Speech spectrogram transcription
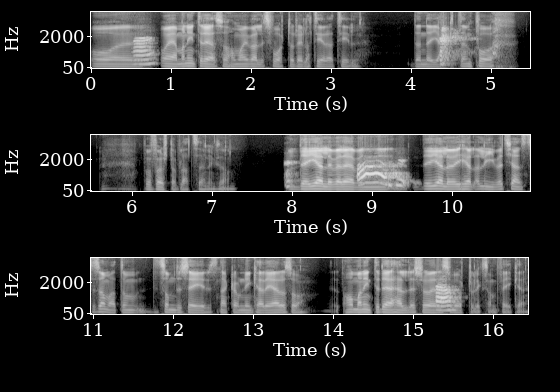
Och, Nej. och är man inte det så har man ju väldigt svårt att relatera till den där jakten på, på första platsen liksom. Och det gäller väl även, Ah, det- gäller i hela livet känns det som att de, som du säger, snackar om din karriär och så. Har man inte det heller så är det Ja. svårt att liksom fejka det.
